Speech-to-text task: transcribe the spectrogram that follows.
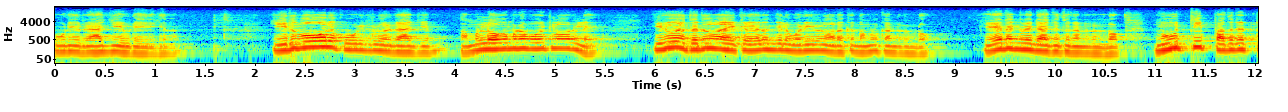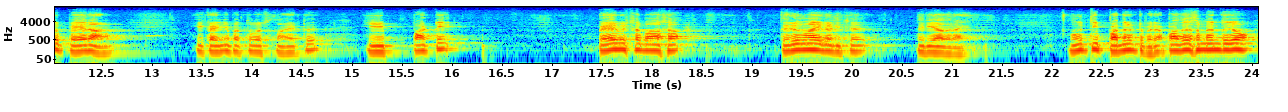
കൂടിയ ഒരു രാജ്യം ഇവിടെ ഇരിക്കുന്നത്. ഇതുപോലെ കൂടിയിട്ടുള്ള ഒരു രാജ്യം നമ്മൾ ലോകം മുഴുവൻ പോയിട്ടുള്ളവരല്ലേ? ഇതുപോലെ തെരുവ് നായ്ക്കൾ ഏതെങ്കിലും വഴിയിൽ നടക്കുന്ന നമ്മൾ കണ്ടിട്ടുണ്ടോ? ഏതെങ്കിലും രാജ്യത്ത് കണ്ടിട്ടുണ്ടോ? നൂറ്റി പതിനെട്ട് പേരാണ് ഈ കഴിഞ്ഞ പത്ത് വർഷമായിട്ട് ഈ പട്ടി പേവിഷബാധ തെരുവുനായി കടിച്ച് നിര്യാതരായി. നൂറ്റി പതിനെട്ട് പേര്. അപ്പോൾ അതേസമയം എന്തോ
